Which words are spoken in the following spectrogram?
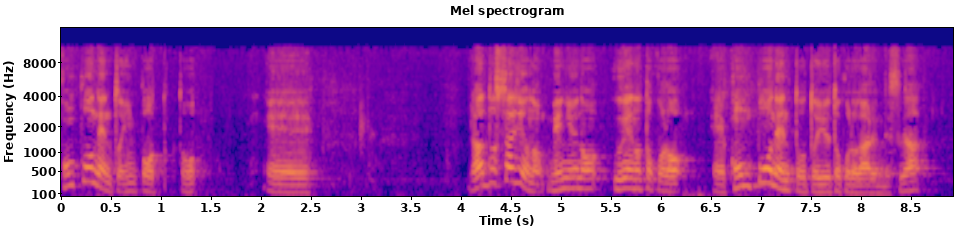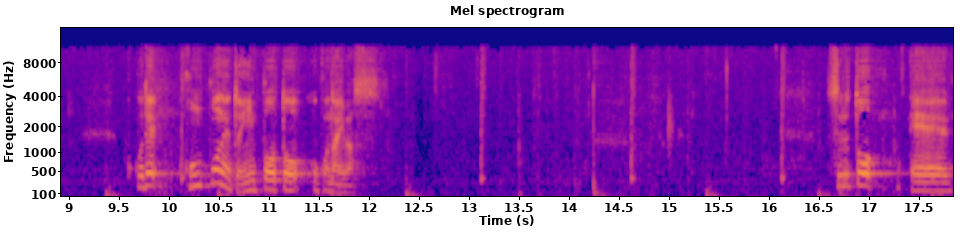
コンポーネントインポート、えー、ラッドスタジオのメニューの上のところ、えー、コンポーネントというところがあるんですがここでコンポーネントインポートを行います。すると、え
